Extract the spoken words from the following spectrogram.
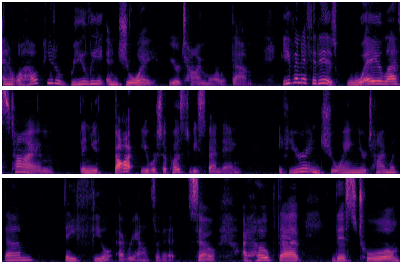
and it will help you to really enjoy your time more with them. Even if it is way less time than you thought you were supposed to be spending, if you're enjoying your time with them, they feel every ounce of it. So I hope that this tool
